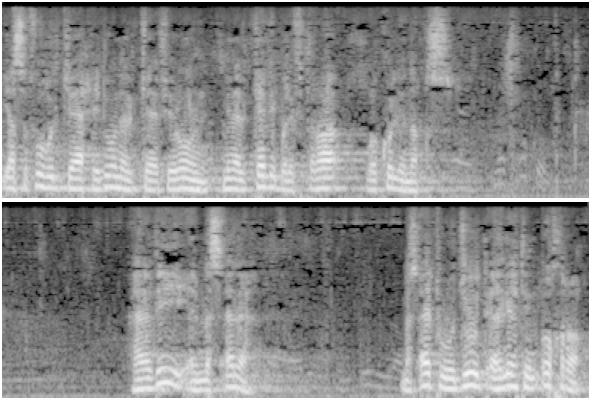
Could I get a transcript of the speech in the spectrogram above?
يصفه الجاحدون الكافرون من الكذب والافتراء وكل نقص. هذه المسألة مسألة وجود آلهة أخرى.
